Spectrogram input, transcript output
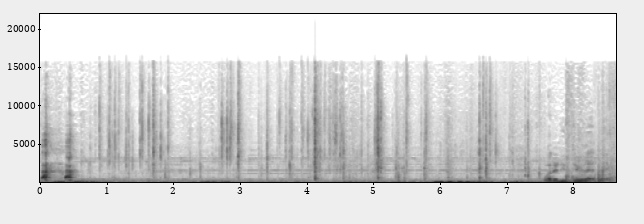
what did he do that day?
